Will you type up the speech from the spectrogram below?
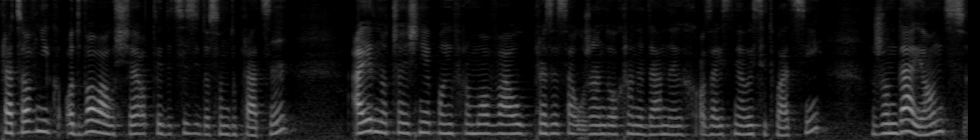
Pracownik odwołał się od tej decyzji do sądu pracy a jednocześnie poinformował prezesa Urzędu Ochrony Danych o zaistniałej sytuacji, żądając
